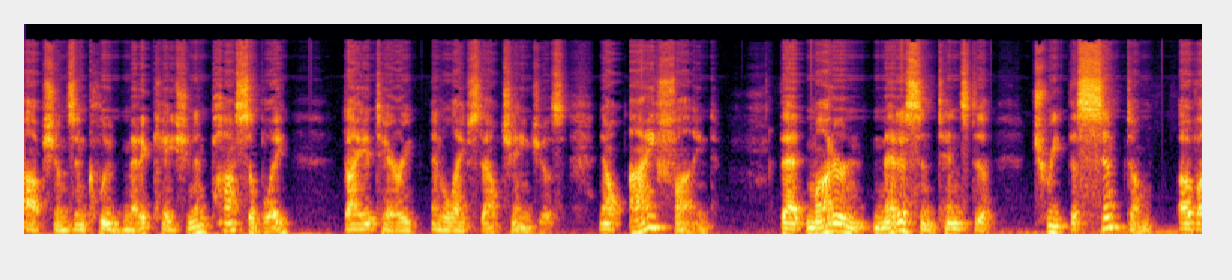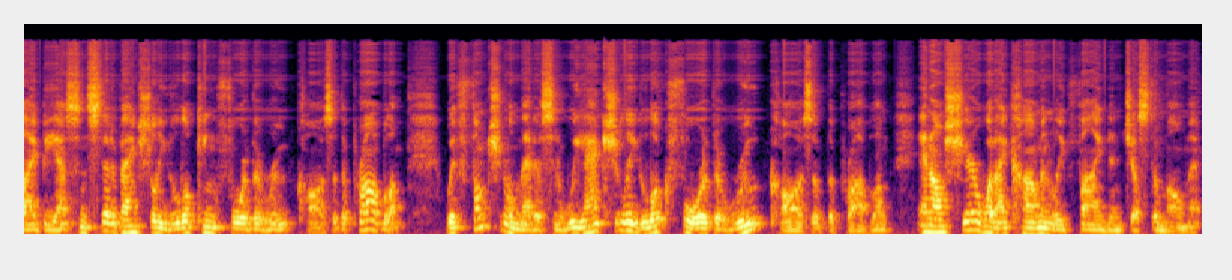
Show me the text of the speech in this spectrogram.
options include medication and possibly dietary, and lifestyle changes. Now, I find that modern medicine tends to treat the symptom of IBS instead of actually looking for the root cause of the problem. With functional medicine, we actually look for the root cause of the problem, and I'll share what I commonly find in just a moment.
